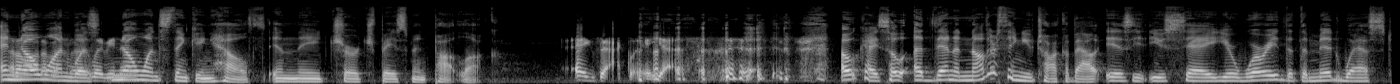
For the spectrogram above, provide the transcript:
And no lot of us one was no in. one's thinking health in the church basement potluck. Exactly. Yes. Okay, so uh, then another thing you talk about is you say you're worried that the Midwest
